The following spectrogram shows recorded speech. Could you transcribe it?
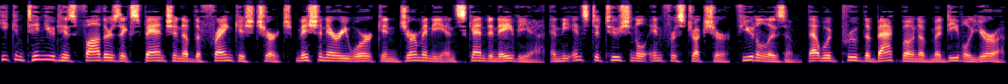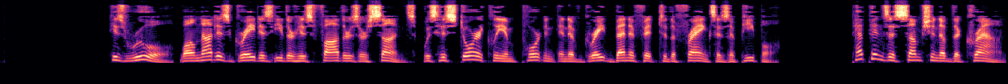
He continued his father's expansion of the Frankish Church missionary work in Germany and Scandinavia and the institutional infrastructure feudalism that would prove the backbone of medieval Europe. His rule, while not as great as either his father's or son's, was historically important and of great benefit to the Franks as a people. Pepin's assumption of the crown,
